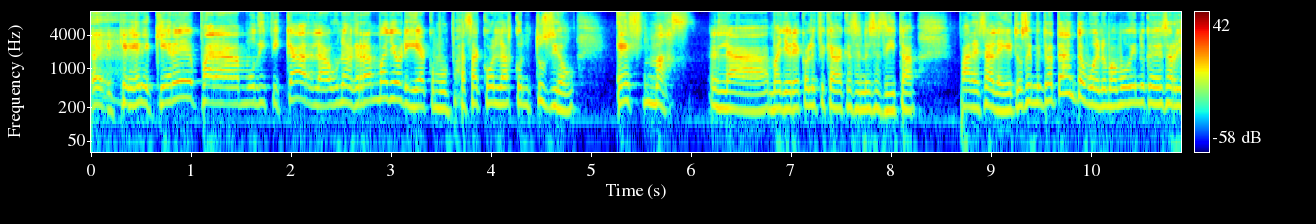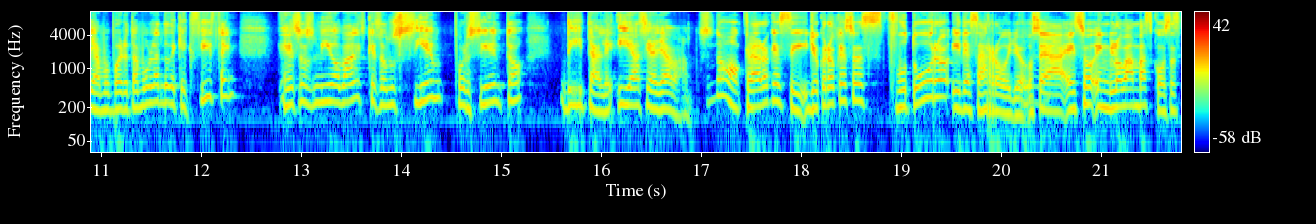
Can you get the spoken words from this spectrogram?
eh, que requiere para modificarla una gran mayoría, como pasa con la constitución, es más la mayoría cualificada que se necesita para esa ley. Entonces, mientras tanto, bueno, vamos viendo que desarrollamos, pero estamos hablando de que existen esos neobanks que son 100% digitales y hacia allá vamos. No, claro que sí. Yo creo que eso es futuro y desarrollo. O sea, eso engloba ambas cosas.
